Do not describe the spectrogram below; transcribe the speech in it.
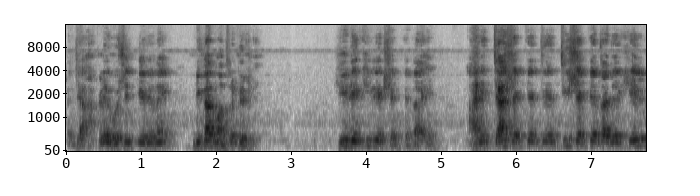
त्याचे आकडे घोषित केले नाही. निकाल मात्र फिरले. ही देखील एक शक्यता आहे. आणि त्या शक्यते ती शक्यता देखील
